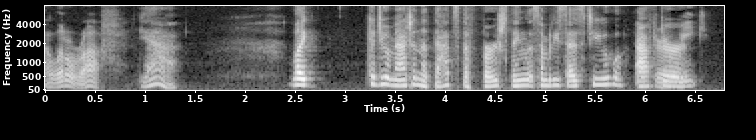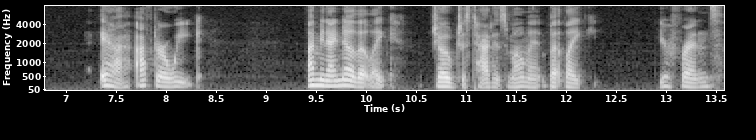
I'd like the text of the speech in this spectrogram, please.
a little rough. yeah like could you imagine that that's the first thing that somebody says to you After, a week. yeah after a week i mean i know that like job just had his moment but like your friend's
